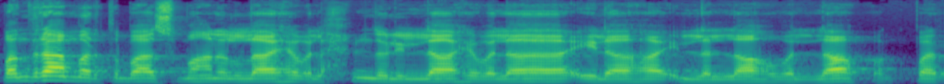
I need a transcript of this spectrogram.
پندرہ مرتبہ سبحان اللہ والحمدللہ ولا الہ الا اللہ واللہ اکبر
